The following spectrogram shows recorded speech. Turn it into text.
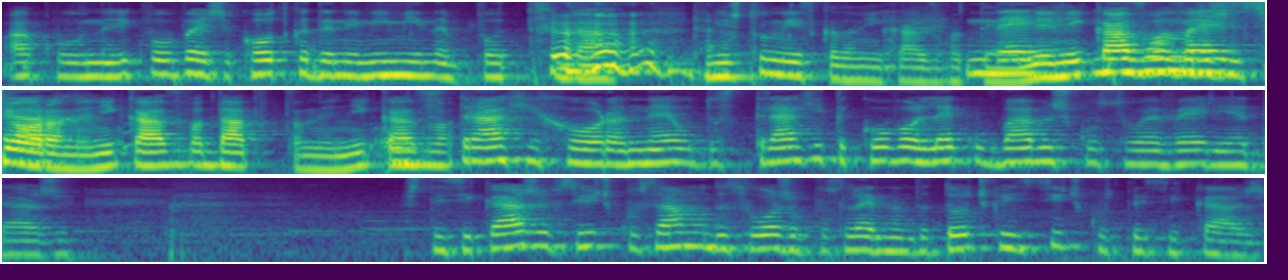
Ако, нали, какво беше? Котка да не ми мине път. Да. Нищо не иска да ни казва. Не, Не, ни казва за е режисьора, не ни казва датата, не ни казва... От страх е хора, не, от страх и такова леко бабешко суеверие даже. Ще си кажа всичко, само да сложа последната точка и всичко ще си кажа.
